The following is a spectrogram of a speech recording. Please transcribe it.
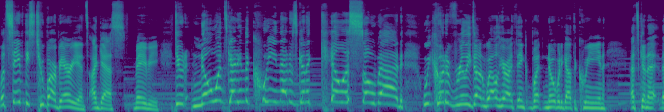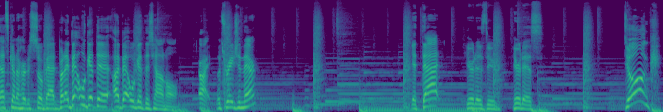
Let's save these two barbarians, I guess. Maybe. Dude, no one's getting the queen. That is gonna kill us so bad. We could have really done well here, I think, but nobody got the queen. That's gonna that's gonna hurt us so bad. But I bet we'll get the I bet we'll get the town hall. All right, let's rage in there. Get that. Here it is, dude. Here it is. Dunk!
